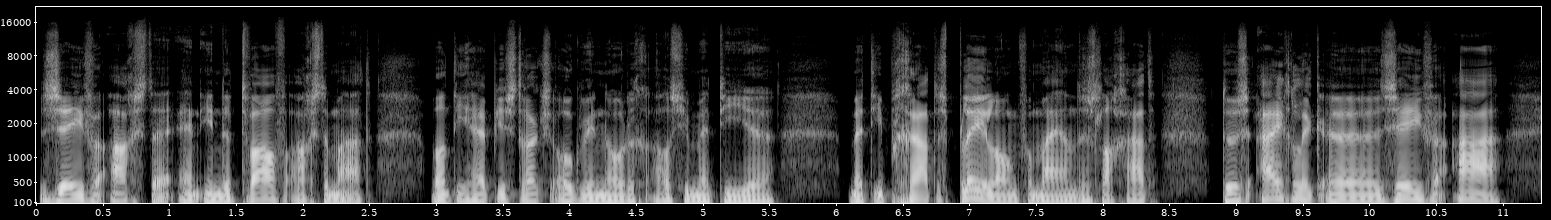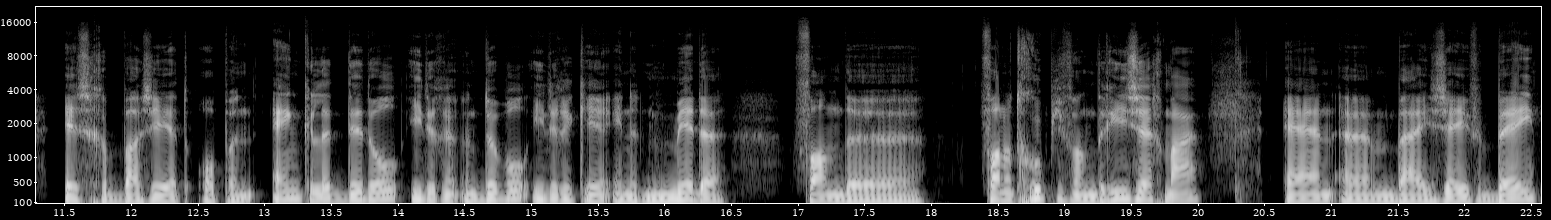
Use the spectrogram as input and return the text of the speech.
7 achtste en in de 12 achtste maat. Want die heb je straks ook weer nodig als je met die, uh, met die gratis playlong van mij aan de slag gaat. Dus eigenlijk uh, eh, 7a is gebaseerd op een enkele diddle, iedere, een dubbel, iedere keer in het midden van, de, van het groepje van drie, zeg maar. En ehm, bij 7b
